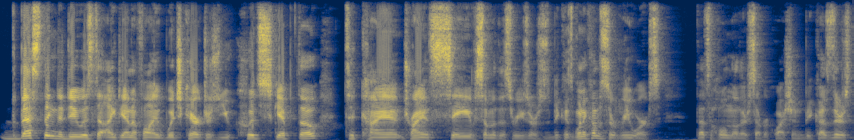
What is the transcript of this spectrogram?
the best thing to do is to identify which characters you could skip though to kind of try and save some of this resources because when it comes to reworks, that's a whole nother separate question because there's,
